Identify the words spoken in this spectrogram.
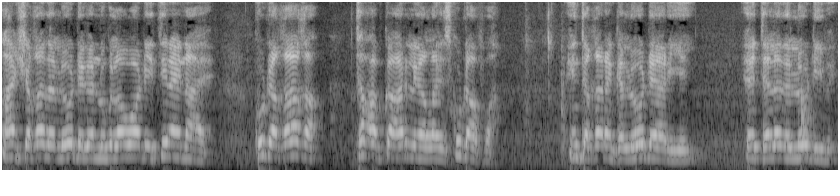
Aan shaqada loo dhega nuglan waa dhitinaynaae ku dhaqaaqa tacabka arliga la ysku dhaafa. Inta qaranka loo dhaariyey ee talada loo dhiibay.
